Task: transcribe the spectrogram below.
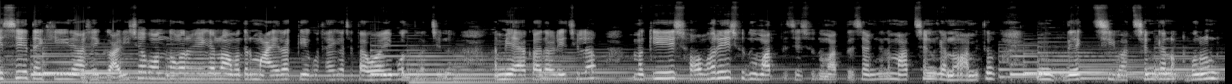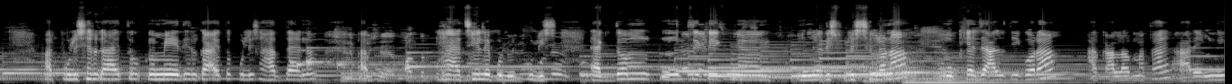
এসে দেখি না, সেই গাড়ি সব অন্ধকার হয়ে গেল। আমাদের মায়েরা কে কোথায় গেছে তাও আমি বলতে পারছি না। আমি একা দাঁড়িয়েছিলাম আমাকে সবারই শুধু মারতেছে শুধু মারতেছে। আমি মারছেন কেন? আমি তো দেখছি, মারছেন কেন? বলুন। আর পুলিশের গায়ে তো মেয়েদের গায়ে তো পুলিশ হাত দেয় না। হ্যাঁ ছেলে পুলিশ পুলিশ। একদম থেকে লেডিস পুলিশ ছিল না। মুখে জালতি করা আর কালো মাথায় আর এমনি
